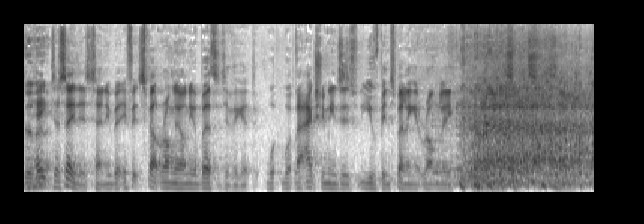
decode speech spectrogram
I hate to say this, Tony, but if it's spelt wrongly on your birth certificate, what, what that actually means is you've been spelling it wrongly.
